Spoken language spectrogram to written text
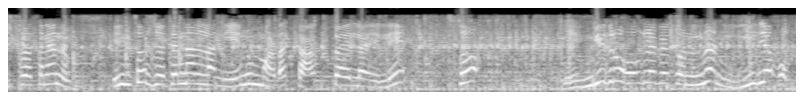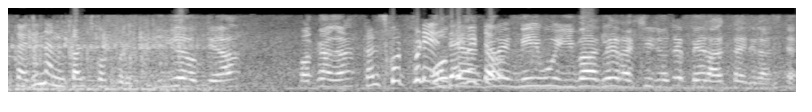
ವಿಶ್ವಾಸನೇ ನಮ್ ಇಂಥವ್ರ ಜೊತೆನಲ್ಲಿ ನಾನು ಏನು ಮಾಡಕ್ ಆಗ್ತಾ ಇಲ್ಲ ಇಲ್ಲಿ. ಸೊ ಹೆಂಗಿದ್ರು ಹೋಗ್ಲೇಬೇಕು ಅನ್ನೋದು ನಾನು ಈಗಲೇ ಹೋಗ್ತಾ ಇದ್ದೀನಿ ನಾನು ಕಳ್ಸ್ಕೊಟ್ಬಿಡಿ. ಈಗಲೇ ಹೋಗ್ತೀಯಾ? ಕಳ್ಸ್ಕೊಟ್ಬಿಡಿ ನೀವು ಇವಾಗಲೇ ರಕ್ಷಿ ಜೊತೆ ಬೇರೆ ಆಗ್ತಾ ಇದ್ದೀರಾ ಅಷ್ಟೇ.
